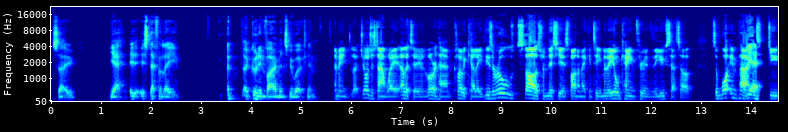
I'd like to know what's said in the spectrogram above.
So yeah it, it's definitely a, a good environment to be working in I mean, look, Georgia Stanway, Ella Toone, Lauren Hemp, Chloe Kelly, these are all stars from this year's final making team, and they all came through the youth setup. So, what impact yeah. do you,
